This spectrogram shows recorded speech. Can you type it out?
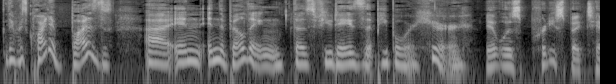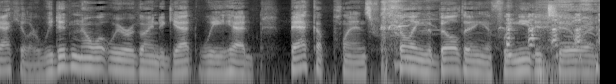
there was quite a buzz uh, in in the building those few days that people were here. It was pretty spectacular. We didn't know what we were going to get. We had backup plans for filling the building if we needed to, and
